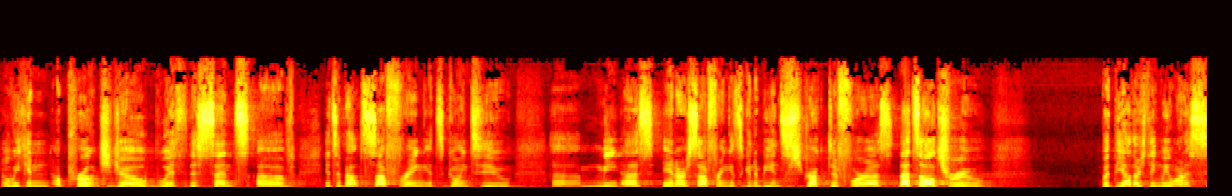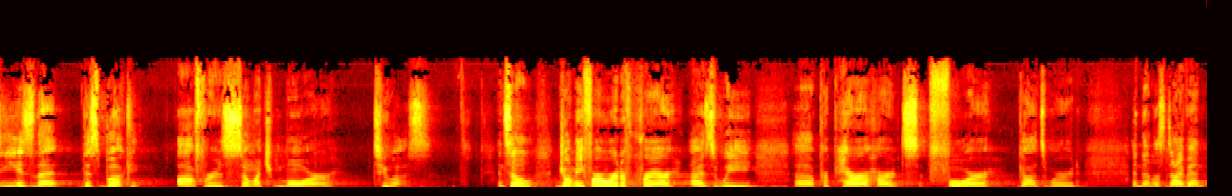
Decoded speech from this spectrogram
We can approach Job with this sense of it's about suffering, it's going to uh, meet us in our suffering, it's going to be instructive for us. That's all true. But the other thing we want to see is that this book offers so much more to us. And so, join me for a word of prayer as we uh, prepare our hearts for God's word. And then let's dive in.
